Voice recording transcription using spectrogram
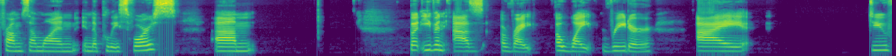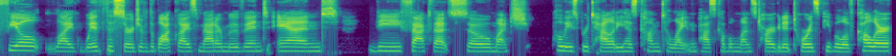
from someone in the police force. Um, but even as a right a white reader, I do you feel like with the surge of the Black Lives Matter movement and the fact that so much police brutality has come to light in the past couple months targeted towards people of color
